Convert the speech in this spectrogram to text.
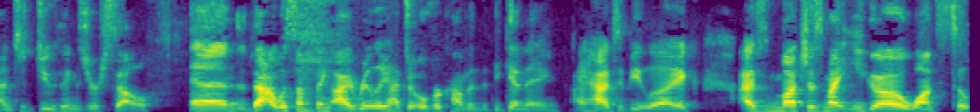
and to do things yourself. And that was something I really had to overcome in the beginning. I had to be like, as much as my ego wants to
